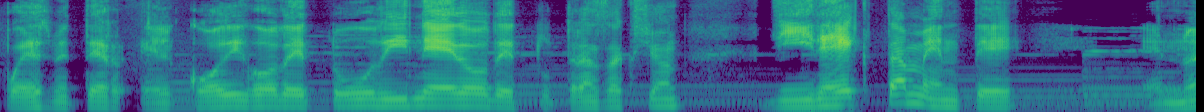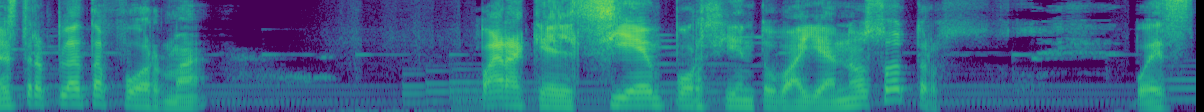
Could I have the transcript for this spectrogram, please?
puedes meter el código de tu dinero, de tu transacción, directamente en nuestra plataforma para que el 100% vaya a nosotros. Pues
